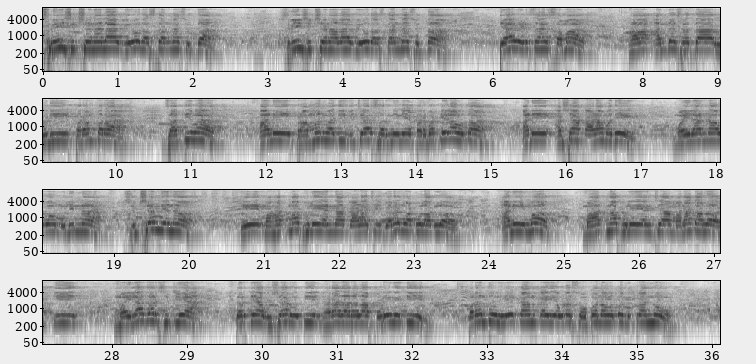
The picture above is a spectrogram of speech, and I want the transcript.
स्त्री शिक्षणाला विरोध असताना सुद्धा स्त्री शिक्षणाला विरोध असताना सुद्धा त्यावेळचा समाज हा अंधश्रद्धा रूढी परंपरा जातीवाद आणि ब्राह्मणवादी विचारसरणीने बरबटलेला होता. आणि अशा काळामध्ये महिलांना व मुलींना शिक्षण देणं हे महात्मा फुले यांना काळाची गरज वाटू लागलं. आणि मग महात्मा फुले यांच्या मनात आलं की महिला जर शिकल्या तर त्या हुशार होतील घरादाराला पुढे नेतील. परंतु हे काम काही एवढं सोपं नव्हतं मित्रांनो.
